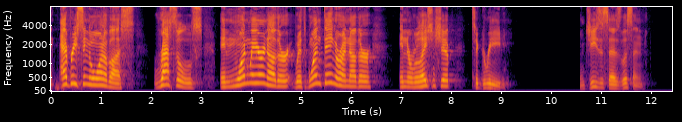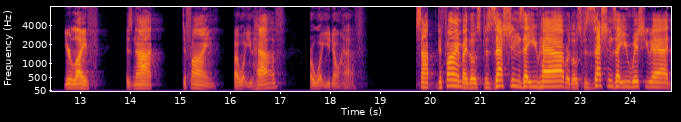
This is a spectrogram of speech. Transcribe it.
And every single one of us wrestles in one way or another with one thing or another in the relationship to greed. And Jesus says, listen, your life is not defined by what you have or what you don't have. It's not defined by those possessions that you have or those possessions that you wish you had.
